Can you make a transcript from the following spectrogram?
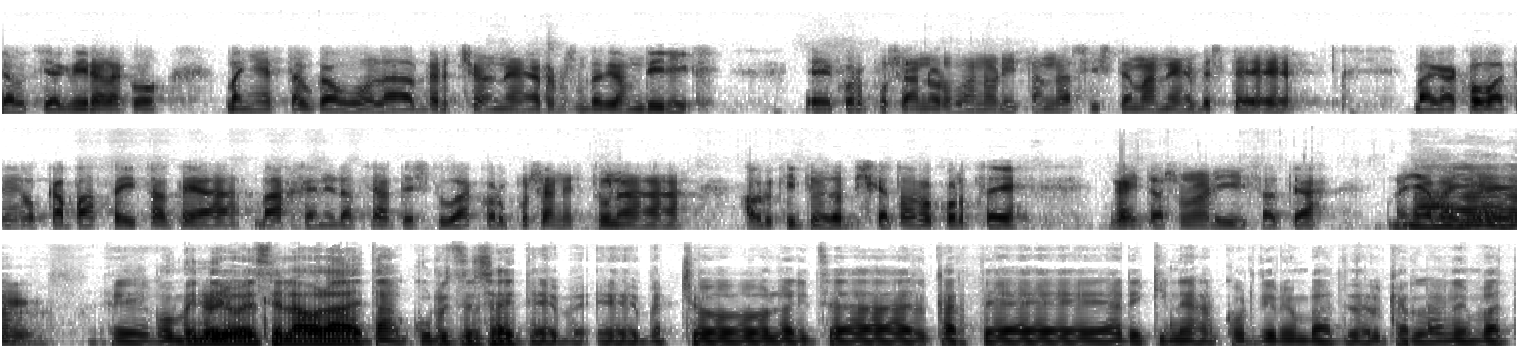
erautziak diralako, baina ez daukagu hola bertxoan e, representazio handirik e, korpusan orduan hori izan da sisteman e, beste ba, gako bat edo kapaza izatea, ba, generatzea testua korpusan ez duna aurkitu edo pixkat orokortze gaitasun hori izatea. Baina bai, e, gomendio bezala hola, eta okurritzen zaite, e, bertxolaritza elkartearekin akordioren bat, edo elkarlanen bat,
